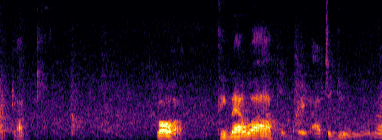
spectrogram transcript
นะครับ ก็ถึงแม้ว่าผมเองอาจจะอยู่ใน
